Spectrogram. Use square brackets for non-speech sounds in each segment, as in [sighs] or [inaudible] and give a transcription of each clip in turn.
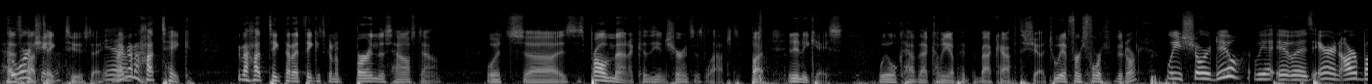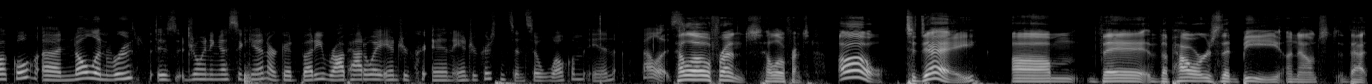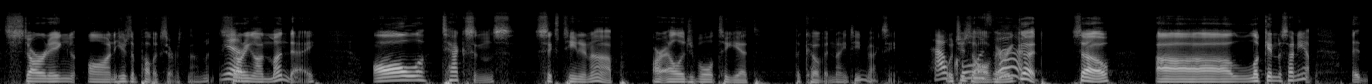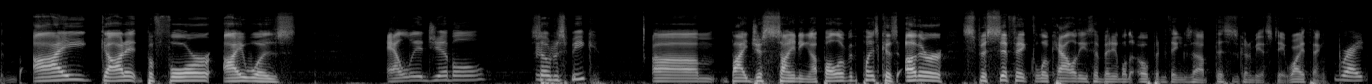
has Hot Take Tuesday. Yeah. I got a hot take. I got a hot take that I think is going to burn this house down, which uh, is, is problematic because the insurance has lapsed. But in any case, we will have that coming up at the back half of the show. Do we have first four through the door? We sure do. We it was Aaron Arbuckle, uh, Nolan Ruth is joining us again. Our good buddy Rob Hadaway, Andrew and Andrew Christensen. So welcome in, fellas. Hello, friends. Hello, friends. Oh, today, um, the the powers that be announced that starting on here's a public service announcement. Yeah. Starting on Monday, all Texans 16 and up are eligible to get the COVID 19 vaccine, How cool. which cool is all very that? good. So, uh, look into signing up. I got it before I was eligible, so Mm-hmm. to speak, um, by just signing up all over the place because other specific localities have been able to open things up. This is going to be a statewide thing. Right.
